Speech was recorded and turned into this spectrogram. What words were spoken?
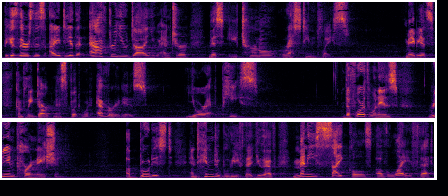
Because there's this idea that after you die, you enter this eternal resting place. Maybe it's complete darkness, but whatever it is, you're at peace. The fourth one is reincarnation, a Buddhist and Hindu belief that you have many cycles of life, that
